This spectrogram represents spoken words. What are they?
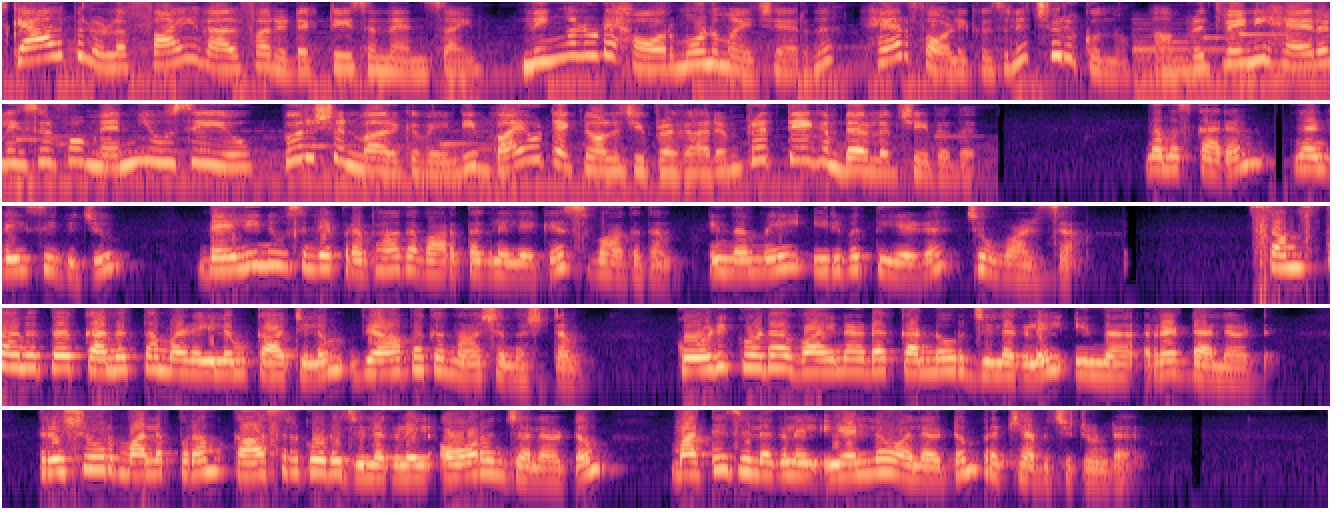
സ്കാൽപ്പിലുള്ള five alpha reductase എന്ന enzyme നിങ്ങളുടെ ഹോർമോണുമായി ചേർന്ന് ഹെയർ ഫോളിക്കിൾസിനെ ചുരുക്കുന്നു. Amrut Veni hair elixir for men use ചെയ്യൂ. പുരുഷന്മാർക്ക് വേണ്ടി ബയോടെക്നോളജി പ്രകാരം പ്രത്യേകം ഡെവലപ്പ് ചെയ്തത്. നമസ്കാരം. ഞാൻ ഡെയ്സി ബിജു. ഡെയിലി ന്യൂസിന്റെ പ്രഭാത വാർത്തകളിലേക്ക് സ്വാഗതം. ഇന്ന് മെയ് ഇരുപത്തിയേഴ് ചൊവ്വാഴ്ച. സംസ്ഥാനത്ത് കനത്ത മഴയിലും കാറ്റിലും വ്യാപക നാശനഷ്ടം. കോഴിക്കോട് വയനാട് കണ്ണൂർ ജില്ലകളിൽ ഇന്ന് റെഡ് അലർട്ട് തൃശൂർ മലപ്പുറം കാസർഗോഡ് ജില്ലകളിൽ ഓറഞ്ച് അലർട്ടും മറ്റ് ജില്ലകളിൽ യെല്ലോ അലർട്ടും പ്രഖ്യാപിച്ചിട്ടുണ്ട്.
